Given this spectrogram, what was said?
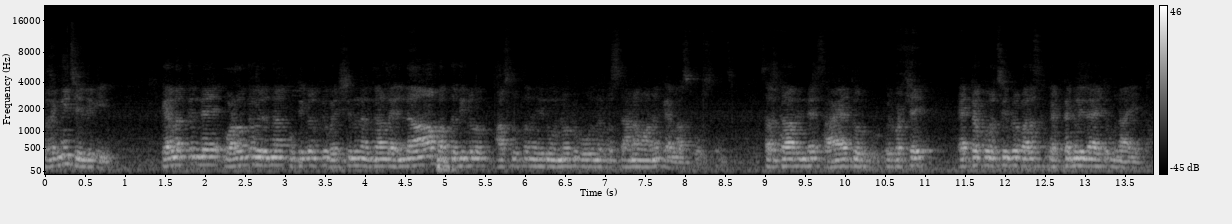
ഇറങ്ങി ചെല്ലുകയും കേരളത്തിന്റെ വളർന്നു വരുന്ന കുട്ടികൾക്ക് പരിശീലനം നൽകാനുള്ള എല്ലാ പദ്ധതികളും ആസൂത്രണം ചെയ്ത് മുന്നോട്ട് പോകുന്ന പ്രസ്ഥാനമാണ് കേരള സ്പോർട്സ് സർക്കാരിന്റെ സഹായത്തോട് ഒരുപക്ഷെ ഏറ്റക്കുറച്ചുകൾ പല ഘട്ടങ്ങളിലായിട്ട് ഉണ്ടായേക്കാം.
